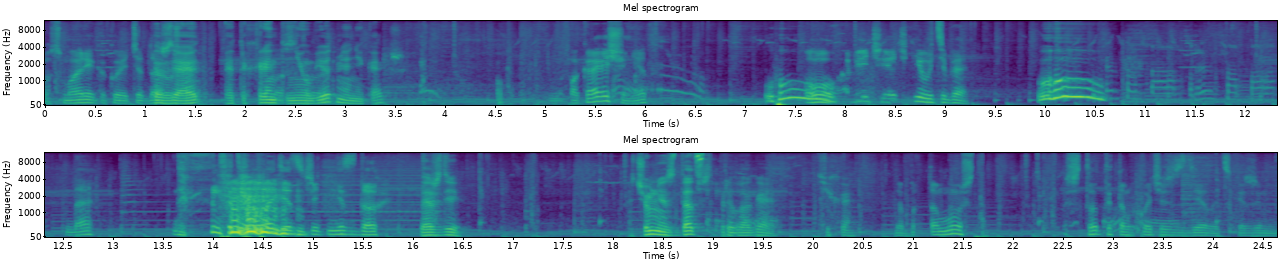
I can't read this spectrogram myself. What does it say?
Ну, смотри, какой я тебе дал. Подожди, а это- эта хрень-то не убьет меня никак же? Ну, Пока еще нет. О, Уху! овечьи очки у тебя, Уху! да? Молодец, чуть не сдох. Подожди. А что мне сдаться предлагает? Тихо. Да потому что... Что ты там хочешь сделать, скажи мне.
